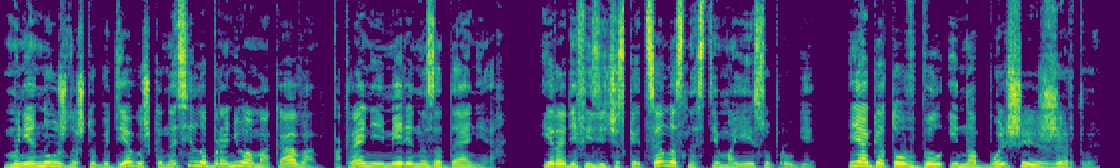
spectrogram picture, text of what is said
Мне нужно, чтобы девушка носила броню Амакава, по крайней мере на заданиях, и ради физической целостности моей супруги я готов был и на большие жертвы.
